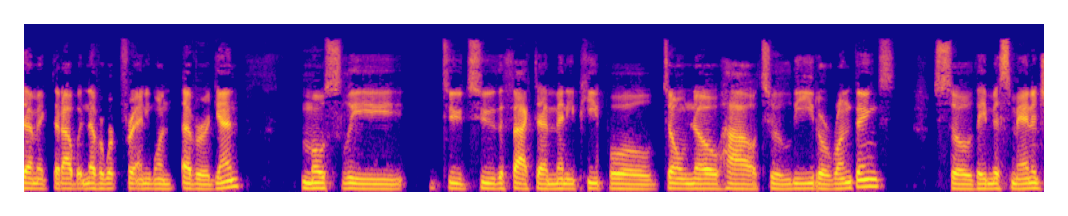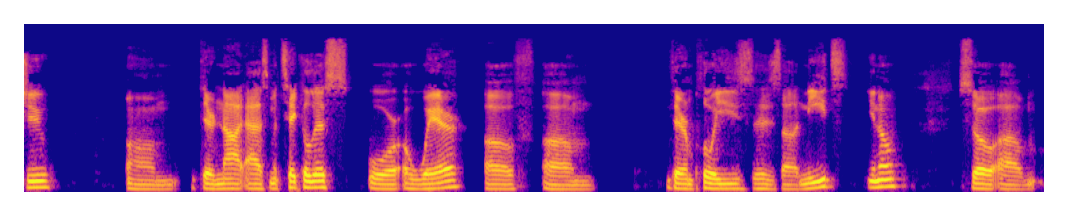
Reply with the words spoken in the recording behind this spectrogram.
that I would never work for anyone ever again, mostly due to the fact that many people don't know how to lead or run things, so they mismanage you. Um, they're not as meticulous or aware of um, their employees' uh, needs, you know. So, um,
